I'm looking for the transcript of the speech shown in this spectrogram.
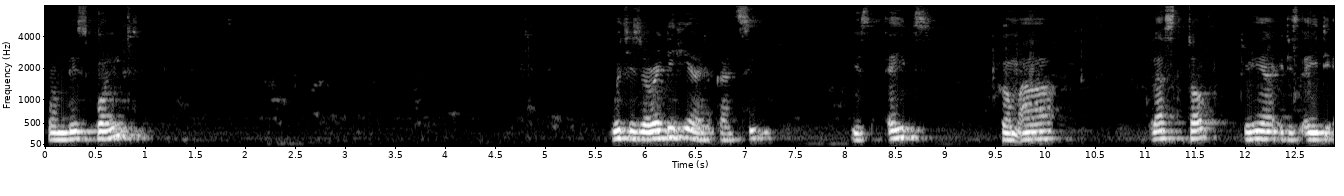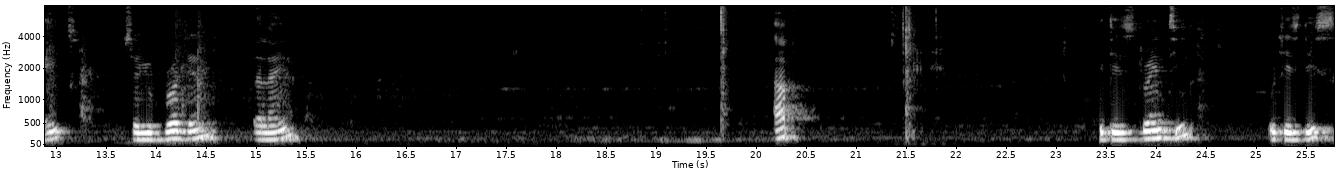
from this point which is already here you can see is 8 from our last top to here it is 88 so you brought broaden the line. Up. It is 20 which is this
